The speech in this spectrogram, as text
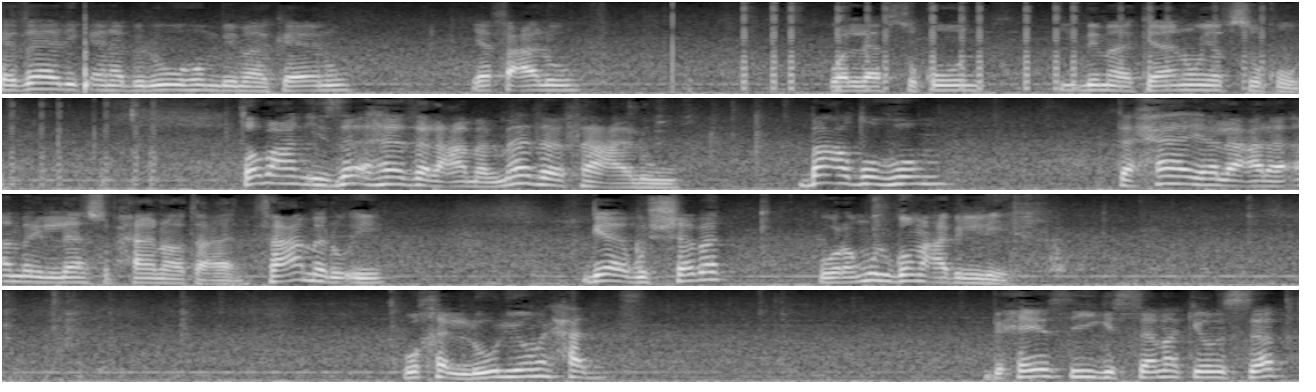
كذلك نبلوهم بما كانوا يفعلوا ولا يفسقون بما كانوا يفسقون. طبعا إزاء هذا العمل ماذا فعلوا؟ بعضهم تحايل على أمر الله سبحانه وتعالى. فعملوا إيه؟ جابوا الشبك ورموه الجمعة بالليل. وخلوه ليوم الحد بحيث يجي السمك يوم السبت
